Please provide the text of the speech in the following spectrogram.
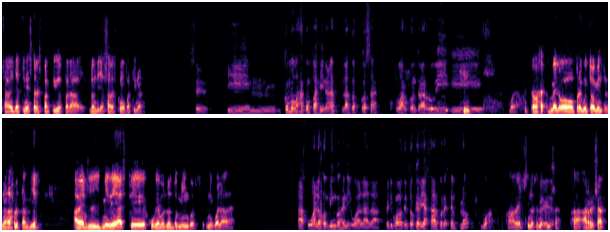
¿sabes? Ya tienes tres partidos para donde ya sabes cómo patinar. Sí, ¿Y mm, cómo vas a compaginar las dos cosas? Jugar contra Rubí y, bueno, me lo preguntó mi entrenador también. A ver, mi idea es que juguemos los domingos en Igualada. Ah, jugar los domingos en Igualada. Pero ¿y cuando te toque viajar, por ejemplo? A ver si no se me cruza. A, a rezar.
